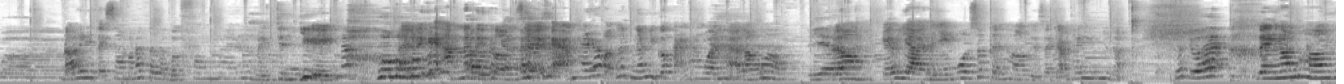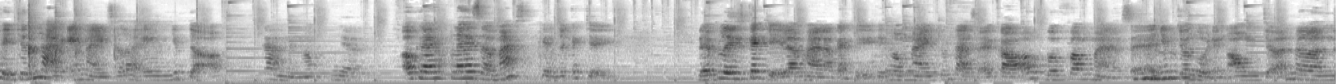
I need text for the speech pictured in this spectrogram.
wow. đó là lý do tại sao mà nó tên là performer đó là màn trình diễn đó. Tại vì cái anh đó thì thường sẽ cảm thấy rất là thích nếu như có khả năng quan hệ lâu không? Yeah. đúng không? Kéo dài thời gian của xuất tinh hơn thì sẽ cảm thấy giống như là thích quá đàn ông hơn thì chính là em này sẽ là em giúp đỡ các anh đàn ông yeah. ok pleasure max kèm cho các chị. Để please các chị làm hài lòng các chị thì hôm nay chúng ta sẽ có perform mà sẽ giúp cho người đàn ông trở nên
